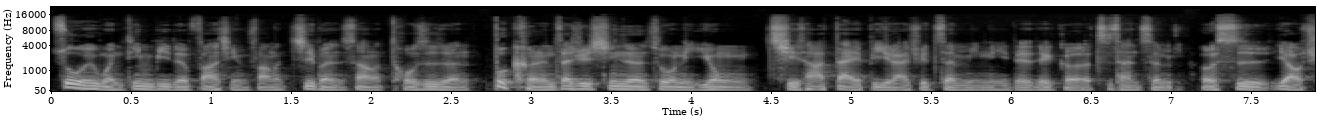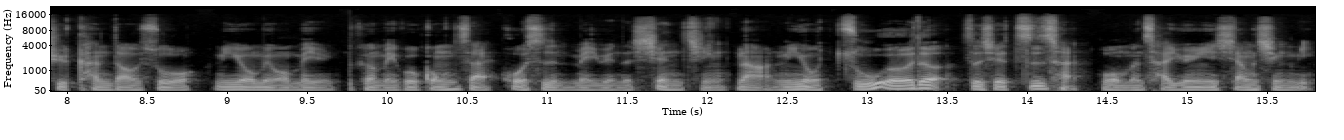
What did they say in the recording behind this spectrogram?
作为稳定币的发行方，基本上投资人不可能再去信任说你用其他代币来去证明你的这个资产证明，而是要去看到说你有没有美个美国公债或是美元的现金，那你有足额的这些资产，我们才。愿意相信你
